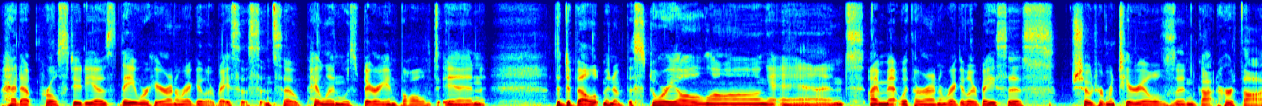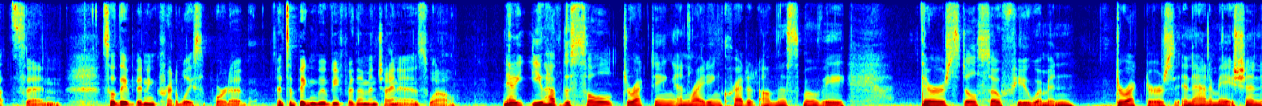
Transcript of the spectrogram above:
head up Pearl Studios, they were here on a regular basis. And so Peilin was very involved in the development of the story all along. And I met with her on a regular basis, showed her materials, and got her thoughts. And so they've been incredibly supportive. It's a big movie for them in China as well. Now, you have the sole directing and writing credit on this movie. There are still so few women directors in animation.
